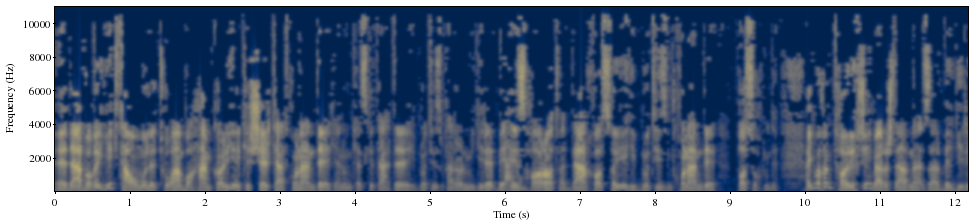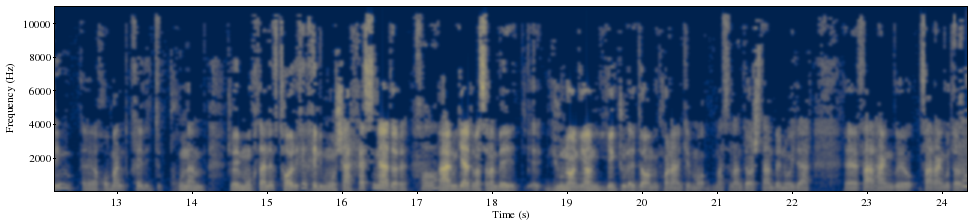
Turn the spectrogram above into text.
در واقع یک تعامل توأم با همکاریه که شرکت کننده یعنی اون کسی که تحت هیپنوتیزم قرار می‌گیره به بله. اظهارات و درخواست های هیپنوتیزم کننده پاسخ میده. اگه بخوایم تاریخچه‌ای براش در نظر بگیریم خب من خیلی خونم جای مختلف تاریخ خیلی مشخصی نداره. خب. برمیگرده مثلا به یونانیان یک جور ادعا می‌کنن که ما مثلا داشتن به نوعی در فرهنگ فرهنگ و تاریخ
